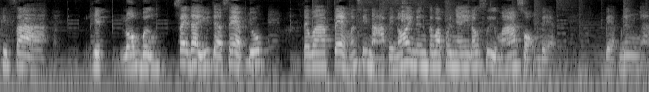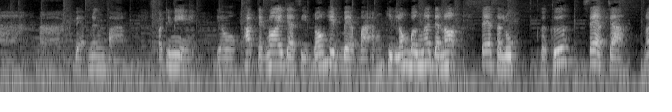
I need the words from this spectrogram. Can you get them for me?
พิซซ่า เห็ดลองเบิงใส่ได้อยู่จะแซ่บอยู่แต่ว่าแป้งมันสีหนาไปน้อยนึง แต่ว่าพ่อใหญ่เราซื้อมาสองแบบ แบบหนึ่งอ่าหนาแบบหนึ่งบางปัจจุนี้เดี๋ยวพักจากน้อยจะสีลองเห็ดแบบบางกินลองเบิงเนาจะเนาะแต่สรุปก็คือแซ่บจ้ะเนา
